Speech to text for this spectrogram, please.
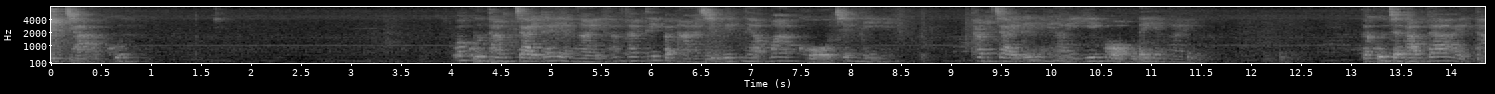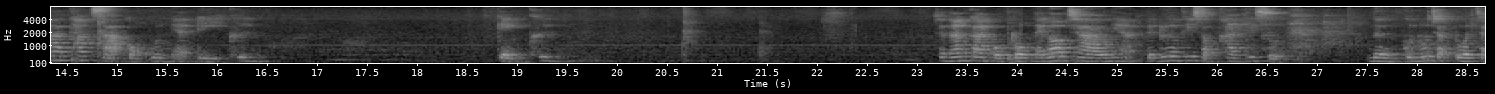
อิจฉาคุณ ว่าคุณทำใจได้ยังไง ทั้งๆทที่ปัญหาชีวิตเนี่ยมากโขเช่นนี้ทำใจได้ยังไง ยิ้มออกได้ยังไง แต่คุณจะทำได้ถ้าทักษะของคุณเนี่ยดีขึ้น เก่งขึ้น ฉะนั้นการอบรมในรอบเช้าเนี่ยเป็นเรื่องที่สำคัญที่สุดหนึ่งคุณรู้จักตัวใจ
